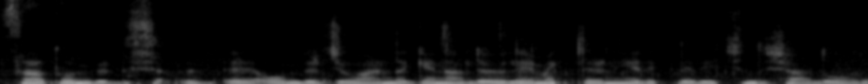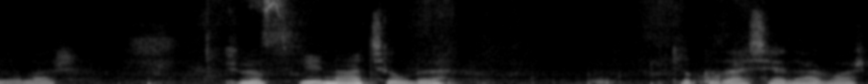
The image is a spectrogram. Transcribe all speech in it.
Saat 11, dışa- e, 11 civarında genelde öğle yemeklerini yedikleri için dışarıda oluyorlar. Şurası yeni açıldı. Çok güzel şeyler var.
